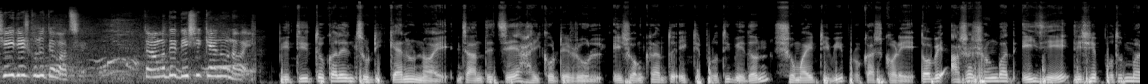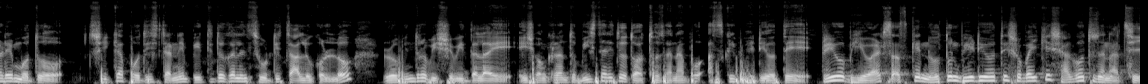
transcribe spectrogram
সেই দেশগুলোতেও আছে। তো আমাদের দেশে কেন নয়? পিতৃত্বকালীন ছুটি কেন নয় জানতে চেয়ে হাইকোর্টের রুল। এই সংক্রান্ত একটি প্রতিবেদন সময় টিভি প্রকাশ করে। তবে আশা সংবাদ এই যে, দেশে প্রথমবারের মতো শিক্ষা প্রতিষ্ঠানে পিতৃত্বকালীন ছুটি চালু করল রবীন্দ্র বিশ্ববিদ্যালয়ে। এই সংক্রান্ত বিস্তারিত তথ্য জানাব আজকের ভিডিওতে। প্রিয় ভিউয়ার্স, আজকে নতুন ভিডিওতে সবাইকে স্বাগত জানাচ্ছি।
